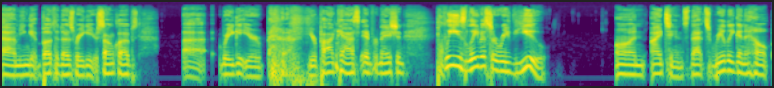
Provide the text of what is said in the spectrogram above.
Um, you can get both of those where you get your song clubs, uh, where you get your your podcast information. Please leave us a review on iTunes. That's really going to help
